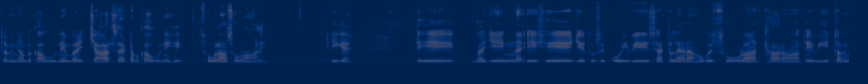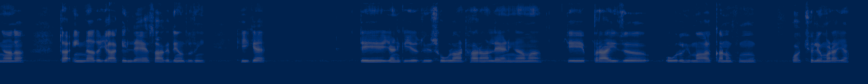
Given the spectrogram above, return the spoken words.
ਤਵੀਆਂ ਬਕਾਊ ਨੇ ਬਾਈ, ਚਾਰ ਸੈੱਟ ਬਕਾਊ ਨੇ ਇਹ 16 16 ਵਾਲੇ, ਠੀਕ ਹੈ? ਤੇ ਬਾਈ ਜੀ ਇਹਨਾਂ ਇਹ ਜੇ ਤੁਸੀਂ ਕੋਈ ਵੀ ਸੈੱਟ ਲੈਣਾ ਹੋਵੇ 16 18 ਤੇ 20 ਤਵੀਆਂ ਦਾ, ਤਾਂ ਇਹਨਾਂ ਤੋਂ ਜਾ ਕੇ ਲੈ ਸਕਦੇ ਹੋ ਤੁਸੀਂ, ਠੀਕ ਹੈ? ਤੇ ਯਾਨੀ ਕਿ ਜੇ ਤੁਸੀਂ 16 18 ਲੈਣੀਆਂ ਵਾ, ਤੇ ਪ੍ਰਾਈਜ਼ ਉਹ ਤੁਸੀਂ ਮਾਲਕਾਂ ਨੂੰ ਫੋਨ ਪੁੱਛ ਲਿਓ ਮਾੜਾ ਜਿਹਾ।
